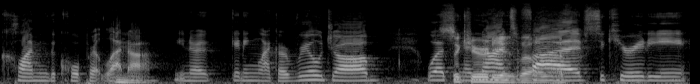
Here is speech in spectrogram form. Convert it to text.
climbing the corporate ladder. Mm. You know, getting like a real job, working Security a nine to well, five, security,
